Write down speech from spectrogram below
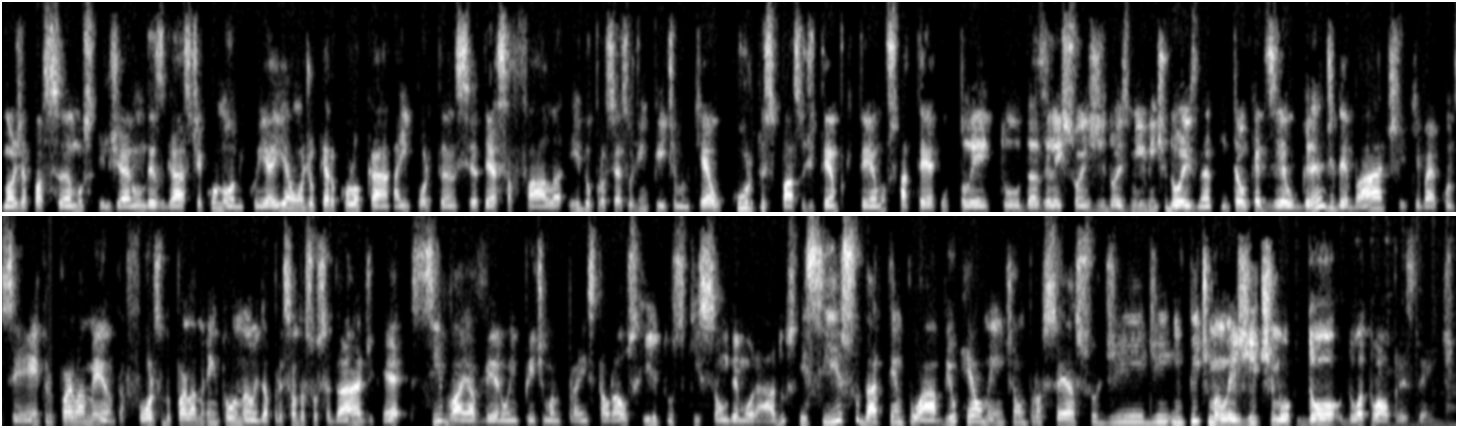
nós já passamos, ele gera um desgaste econômico. E aí é onde eu quero colocar a importância dessa fala e do processo de impeachment, que é o curto espaço de tempo que temos até o pleito das eleições de 2022, né? Então, quer dizer, o grande debate que vai acontecer entre o parlamento, a força do parlamento ou não, e da pressão da sociedade, é se vai haver um impeachment para instaurar os ritos que são demorados e se isso dá tempo hábil realmente a um processo de, de impeachment legítimo do, do atual presidente.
